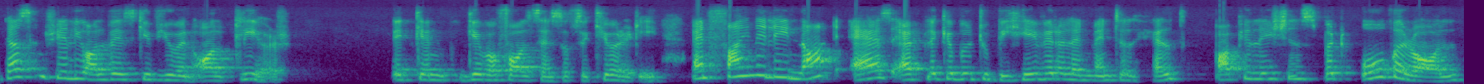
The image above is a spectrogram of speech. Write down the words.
doesn't really always give you an all clear, it can give a false sense of security. And finally, not as applicable to behavioral and mental health populations, but overall,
